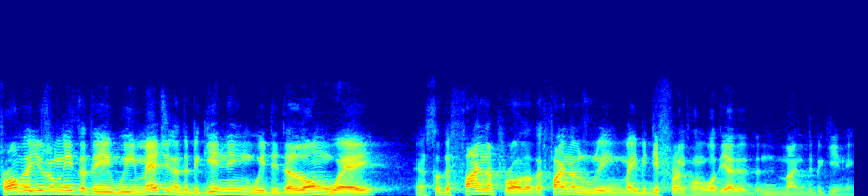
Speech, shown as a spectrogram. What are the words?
from the user needs that we imagined at the beginning, we did a long way, and so the final product, the final ring may be different from what you had in mind at the beginning.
